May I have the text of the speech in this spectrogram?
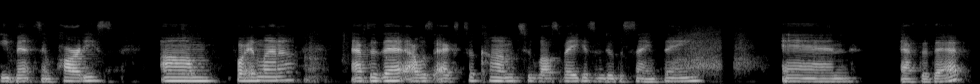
events and parties um, for Atlanta. After that, I was asked to come to Las Vegas and do the same thing. And after that,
